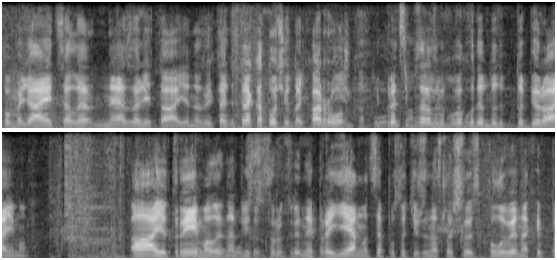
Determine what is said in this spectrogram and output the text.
помиляється, але не залітає. Не залітає. Треба каточок дати, хорош. І в принципі зараз ви- виходимо, до- добираємо. А, і отримали на 243. Неприємно. Це по суті вже нас лишилось половина хп.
